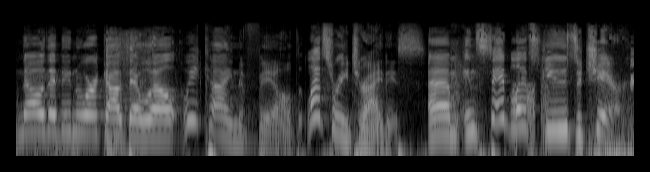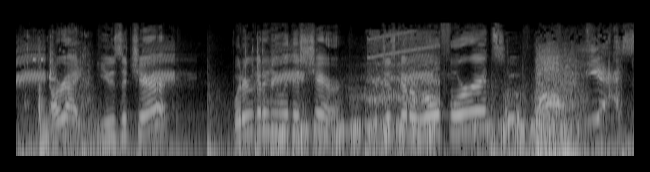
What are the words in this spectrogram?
No, that didn't work out that well. We kind of failed. Let's retry this. Um, instead, let's use a chair. All right, use a chair. What are we gonna do with this chair? We're just gonna roll forwards. Oh, yes!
